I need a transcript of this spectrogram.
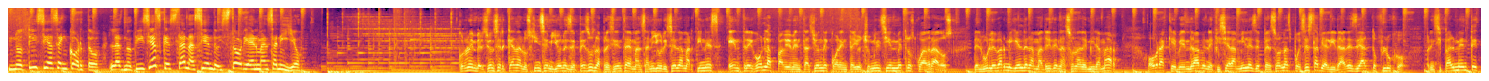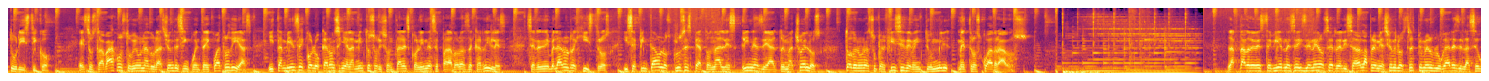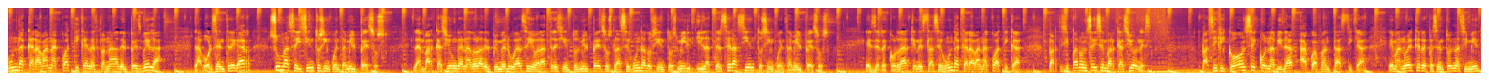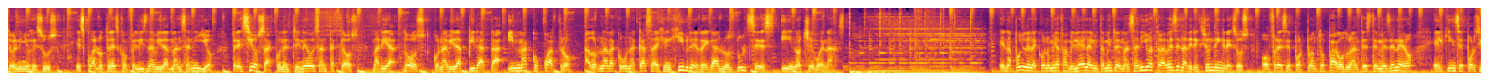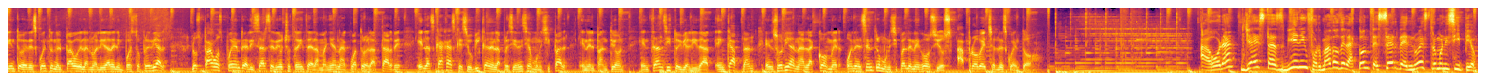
Noticias en corto, las noticias que están haciendo historia en Manzanillo. Con una inversión cercana a los 15 millones de pesos, la presidenta de Manzanillo, Grisela Martínez, entregó la pavimentación de 48.100 metros cuadrados del Boulevard Miguel de la Madrid en la zona de Miramar, obra que vendrá a beneficiar a miles de personas, pues esta vialidad es de alto flujo, principalmente turístico. Estos trabajos tuvieron una duración de 54 días y también se colocaron señalamientos horizontales con líneas separadoras de carriles, se renivelaron registros y se pintaron los cruces peatonales, líneas de alto y machuelos, todo en una superficie de 21 mil metros cuadrados. La tarde de este viernes 6 de enero se realizará la premiación de los tres primeros lugares de la segunda caravana acuática en la explanada del Pez Vela. La bolsa a entregar suma 650 mil pesos. La embarcación ganadora del primer lugar se llevará 300 mil pesos, la segunda 200 mil y la tercera 150 mil pesos. Es de recordar que en esta segunda caravana acuática participaron seis embarcaciones. Pacífico 11 con Navidad Aqua Fantástica, Emanuel que representó el nacimiento del niño Jesús, Escualo 3 con Feliz Navidad Manzanillo, Preciosa con el trineo de Santa Claus, María 2 con Navidad Pirata y Maco 4 adornada con una casa de jengibre, regalos dulces y Nochebuenas en apoyo de la economía familiar, el Ayuntamiento de Manzanillo, a través de la Dirección de Ingresos, ofrece por pronto pago durante este mes de enero el 15% de descuento en el pago de la anualidad del impuesto predial. Los pagos pueden realizarse de 8.30 de la mañana a 4 de la tarde en las cajas que se ubican en la presidencia municipal, en el Panteón, en Tránsito y Vialidad, en Caplan, en Soriana, La Comer o en el Centro Municipal de Negocios. Aprovecha el descuento. Ahora ya estás bien informado del acontecer de nuestro municipio.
